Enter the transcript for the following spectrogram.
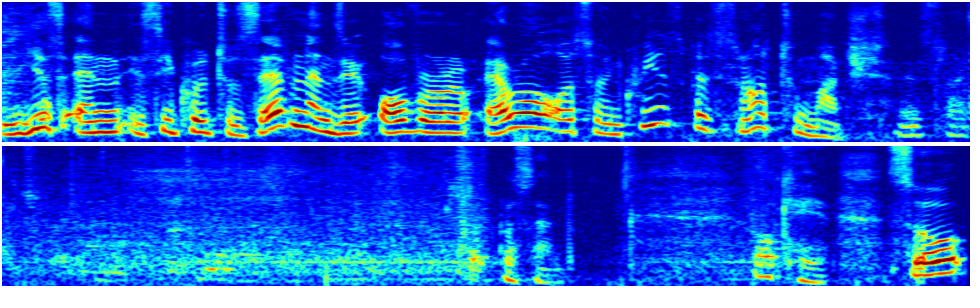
And here's n is equal to 7, and the overall error also increases, but it's not too much. It's like 12%. Okay, so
